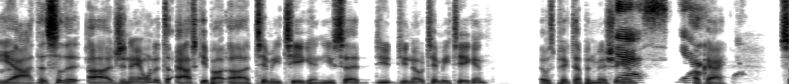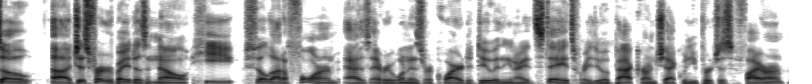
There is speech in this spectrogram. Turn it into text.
yeah, this, so that uh, Janae, I wanted to ask you about uh, Timmy Teagan. You said, do you, do you know Timmy Teagan? It was picked up in Michigan. yes, yeah. Okay. yeah. So, uh, just for everybody who doesn't know, he filled out a form, as everyone is required to do in the United States, where you do a background check when you purchase a firearm.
